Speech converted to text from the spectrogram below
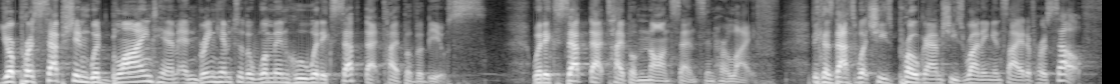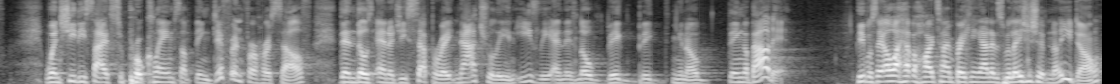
Your perception would blind him and bring him to the woman who would accept that type of abuse, would accept that type of nonsense in her life, because that's what she's programmed, she's running inside of herself. When she decides to proclaim something different for herself, then those energies separate naturally and easily, and there's no big, big, you know, thing about it. People say, "Oh, I have a hard time breaking out of this relationship." No, you don't.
